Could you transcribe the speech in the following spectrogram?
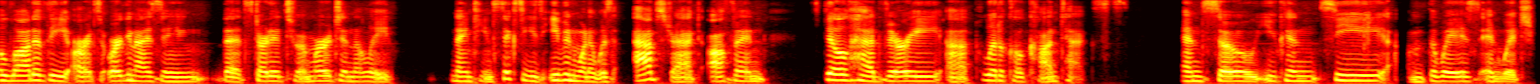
a lot of the arts organizing that started to emerge in the late 1960s, even when it was abstract, often still had very uh, political contexts. And so you can see um, the ways in which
